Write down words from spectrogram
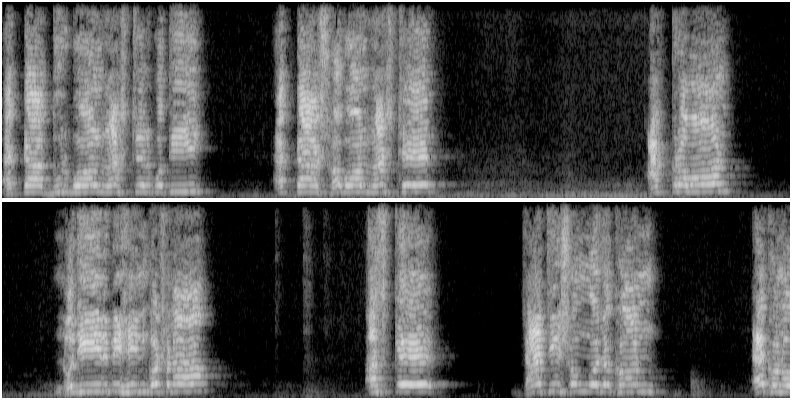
একটা দুর্বল রাষ্ট্রের প্রতি, একটা সবল রাষ্ট্রের আক্রমণ, নজিরবিহীন ঘটনা। আজকে জাতিসংঘ যখন এখনও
